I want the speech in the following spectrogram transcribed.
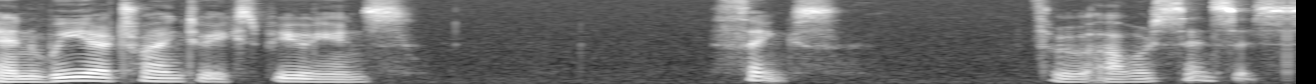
And we are trying to experience things through our senses.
